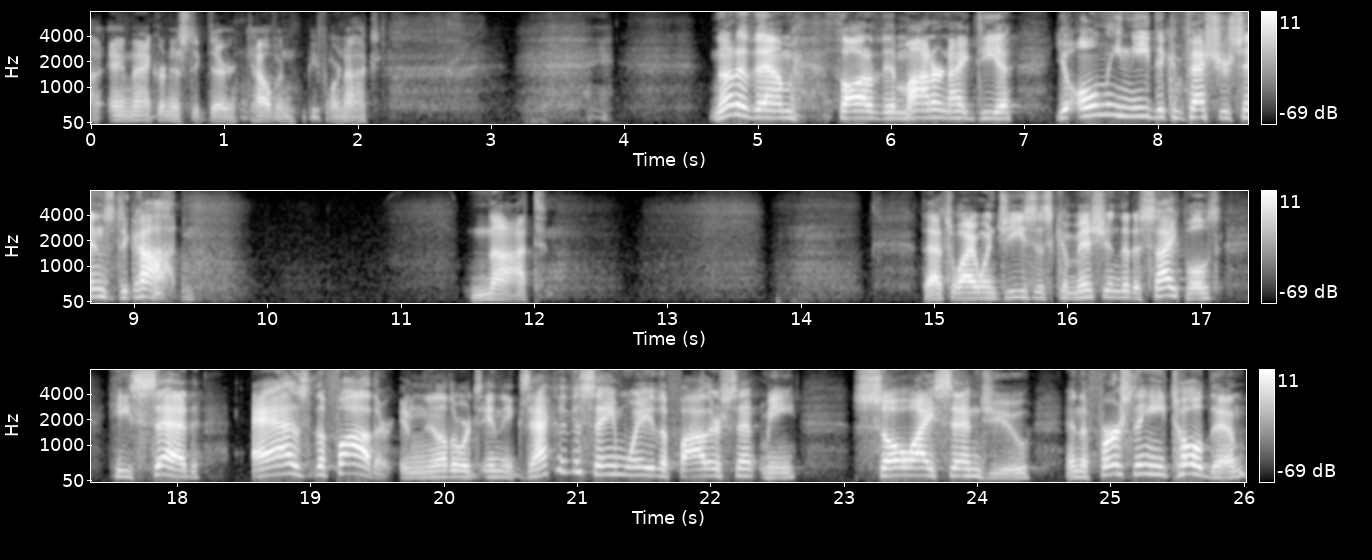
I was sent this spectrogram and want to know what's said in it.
Uh, anachronistic there, Calvin before Knox. None of them thought of the modern idea you only need to confess your sins to God. Not that's why when Jesus commissioned the disciples, he said, as the Father, in other words, in exactly the same way the Father sent me, so I send you. And the first thing he told them,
